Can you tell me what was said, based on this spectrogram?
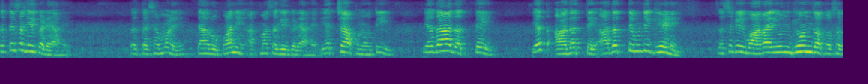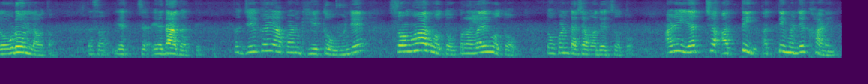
तर ते सगळीकडे आहे. तर त्याच्यामुळे त्या रूपाने आत्मा सगळीकडे आहे. यच्छा आपणवती यदा दत्ते यत आदत्ते. आदत्ते म्हणजे घेणे. जसं की वारा येऊन घेऊन जातो सगळं उडवून लावतो. तसं यच्च यदा दत्ते तर जे काही आपण घेतो म्हणजे संहार होतो प्रलय होतो तो पण त्याच्यामध्येच होतो. आणि यच्छ अत्ती अत्ती म्हणजे खाणे.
